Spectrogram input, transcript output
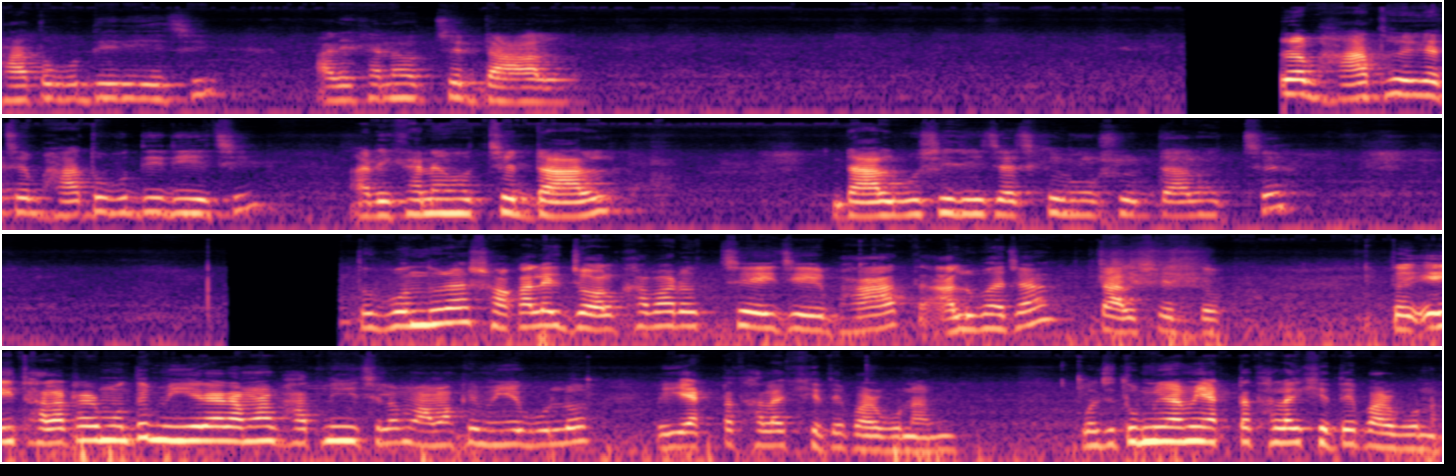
ভাত উপর দিয়ে দিয়েছি। আর এখানে হচ্ছে ডাল। ভাত হয়ে গেছে, ভাত উপর দিয়ে দিয়েছি। আর এখানে হচ্ছে ডাল। ডাল বসিয়ে দিয়েছি, আজকে মুসুর ডাল হচ্ছে। তো বন্ধুরা, সকালে জল খাবার হচ্ছে এই যে ভাত, আলু ভাজা, ডাল সেদ্ধ। তো এই থালাটার মধ্যে মেয়ের আর আমার ভাত নিয়েছিলাম। আমাকে মেয়ে বলল, এই একটা থালায় খেতে পারব না আমি। বলছে, তুমি আমি একটা থালায় খেতে পারব না।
